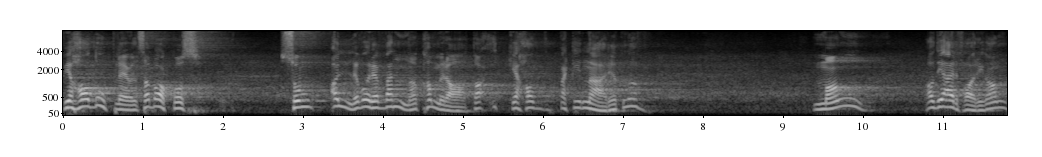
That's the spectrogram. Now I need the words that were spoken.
Vi hadde opplevelser bak oss som alle våre venner og kamerater ikke hadde vært i nærheten av. Mange av de erfaringene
